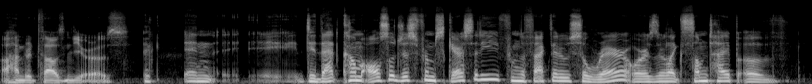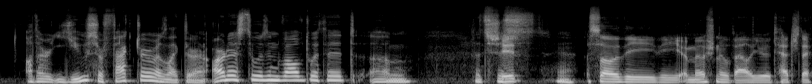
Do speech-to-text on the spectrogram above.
a hundred thousand euros. And uh, did that come also just from scarcity, from the fact that it was so rare, or is there like some type of other use or factor? Was like there an artist who was involved with it? Um, that's just yeah. So the the emotional value attached there.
